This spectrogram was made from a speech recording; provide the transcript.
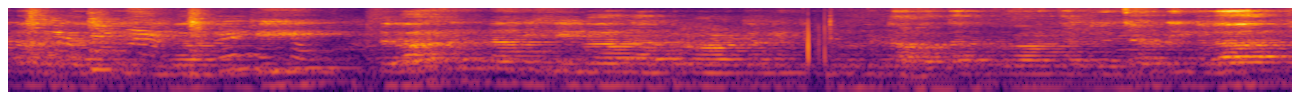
ਧਨ ਕਰਕੇ ਸੇਵਾ ਕੀਤੀ ਸਦਾ ਸੰਗਤਾਂ ਦੀ ਸੇਵਾ ਦਾ ਪ੍ਰਵਾਨ ਕਰਨੀ ਤੇ ਘਟਾਵਾ ਦਾ ਪ੍ਰਵਾਨ ਕਰਨੀ, ਚੜ੍ਹਦੀ ਕਲਾ,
